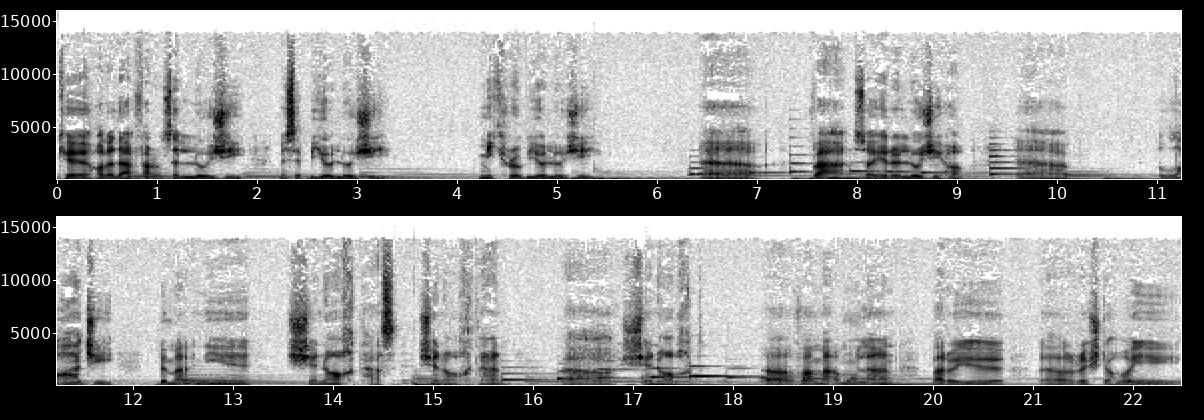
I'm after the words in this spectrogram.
که حالا در فرانسه لوژی مثل بیولوژی میکروبیولوژی و سایر لوژی ها لاجی به معنی شناخت هست شناختن شناخت و معمولا برای رشته هایی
